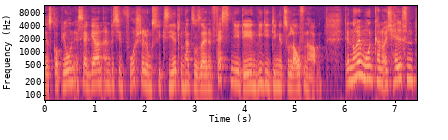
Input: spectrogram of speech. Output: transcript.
Der Skorpion ist ja gern ein bisschen vorstellungsfixiert und hat so seine festen Ideen, wie die Dinge zu laufen haben. Der Neumond kann euch helfen,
